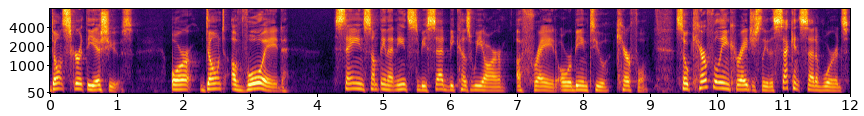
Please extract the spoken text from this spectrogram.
don't skirt the issues or don't avoid saying something that needs to be said because we are afraid or we're being too careful. So, carefully and courageously, the second set of words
